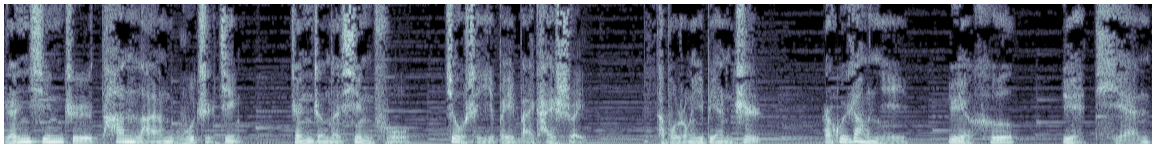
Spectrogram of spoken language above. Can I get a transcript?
人心之贪婪无止境，真正的幸福就是一杯白开水，它不容易变质，而会让你越喝越甜。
